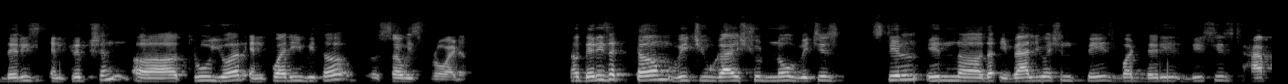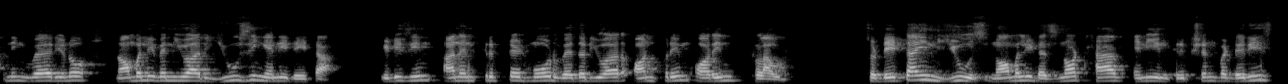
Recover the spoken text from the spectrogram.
there is encryption uh, through your inquiry with a service provider. Now there is a term which you guys should know, which is still in uh, the evaluation phase, but there is this is happening where you know normally when you are using any data, it is in unencrypted mode, whether you are on-prem or in cloud. So data in use normally does not have any encryption, but there is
